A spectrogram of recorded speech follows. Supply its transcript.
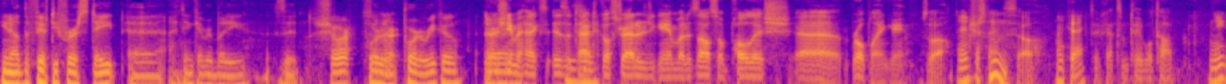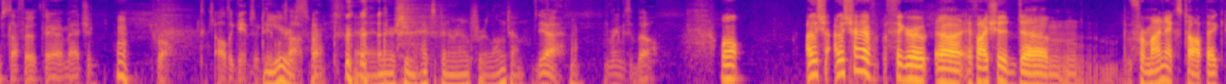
you know, the fifty-first state. Uh, I think everybody is it Sure. Puerto, Nar- Puerto Rico. Neuroshima Hex is a is tactical strategy game, but it's also a Polish uh, role playing game as well. Interesting. So Okay. they've got some tabletop Neat. stuff out there, I imagine. Hmm. Well, all the games are years. tabletop, but uh, Neuroshima Hex been around for a long time. yeah, rings a bell. Well, I was I was trying to figure out uh, if I should um, for my next topic.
